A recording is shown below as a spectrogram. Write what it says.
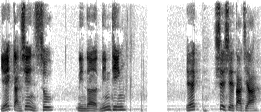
也感谢出您的聆听，也谢谢大家。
